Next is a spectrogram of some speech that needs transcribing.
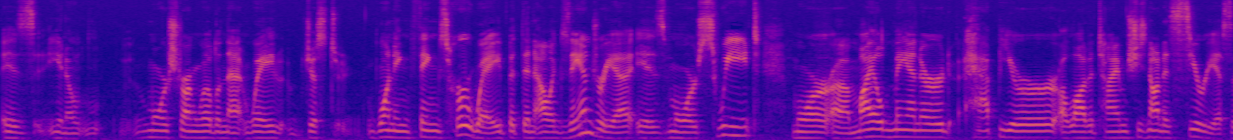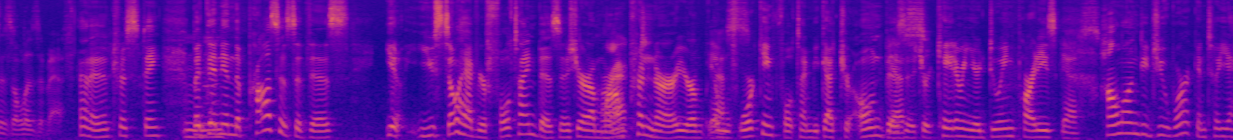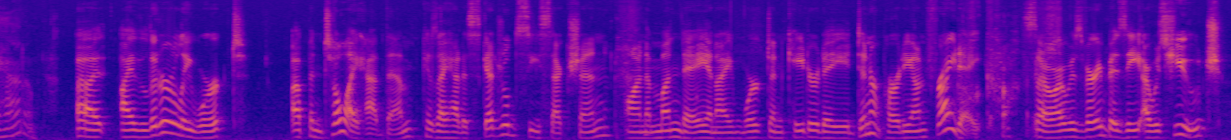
is you know more strong-willed in that way just wanting things her way but then alexandria is more sweet more uh, mild-mannered happier a lot of times she's not as serious as elizabeth of interesting. But Mm-hmm. then in the process of this, you know, you still have your full-time business. You're a Correct. mompreneur. You're Yes. working full-time. You got your own business. Yes. You're catering. You're doing parties. Yes. How long did you work until you had them? Uh, I literally worked up until I had them because I had a scheduled C-section on a Monday, and I worked and catered a dinner party on Friday. so I was very busy. I was huge,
